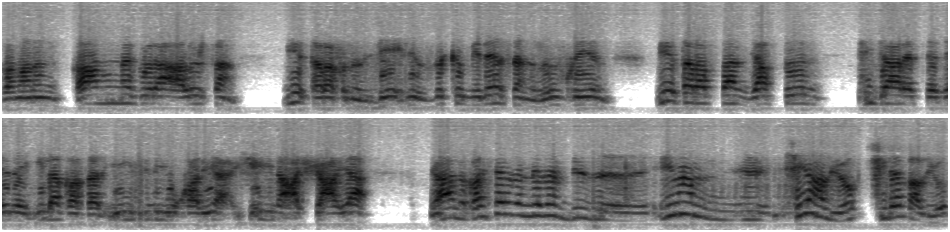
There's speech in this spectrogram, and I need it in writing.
zamanın kanununa göre alırsan bir tarafını zehri zıkkım edersen rızkıyın bir taraftan yaptığın ticarette de de ile katar iyisini yukarıya şeyini aşağıya. Yani kaç sefer neden biz e, inan e, şey alıyor çilek alıyor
